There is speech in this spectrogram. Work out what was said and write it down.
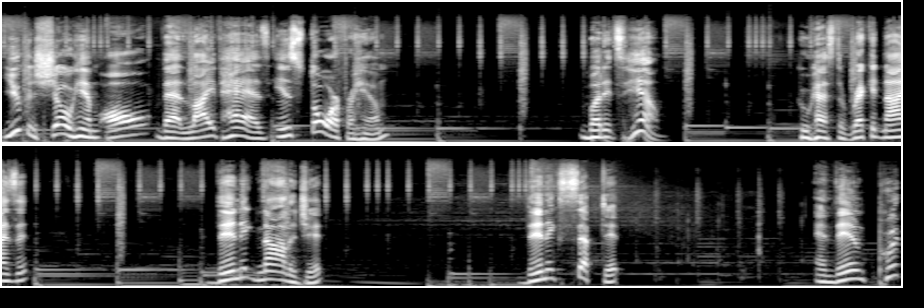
You can show him all that life has in store for him, but it's him who has to recognize it, then acknowledge it, then accept it, and then put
